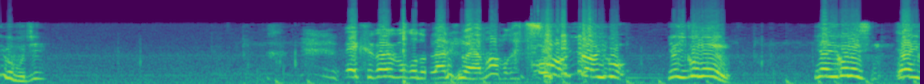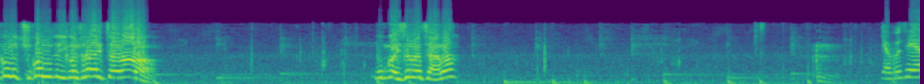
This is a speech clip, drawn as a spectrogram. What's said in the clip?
이거 뭐지? 왜 그걸 보고 놀라는 거야, 바보같이. 어, 야, 이거, 야, 이거는, 야, 이거는, 시- 야, 이거는 죽었는데 이건 살아있잖아. 뭔가 이상하지 않아? 여보세요?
